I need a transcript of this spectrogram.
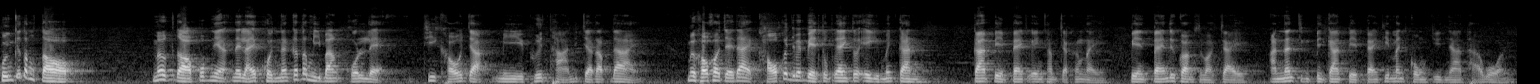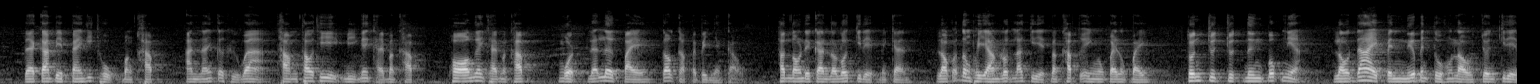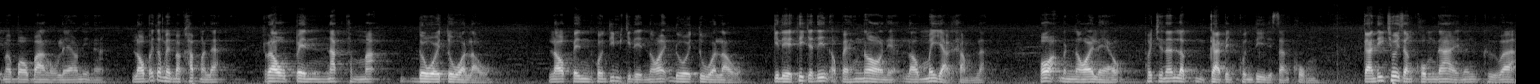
คุณก็ต้องตอบ เมื่อตอบปุ๊บเนี่ยในหลายคนนั้นก็ต้องมีบางคนแหละ ที่เขาจะมีพื้นฐานที่จะรับได้ เมื่อเขาเข้าใจได้เขาก็จะไปเปลี่ยนตัวเองตัวเองอีกเหมือนกัน การเปลี่ยนแปลงตัวเองทำจากข้างในเปลี่ยนแปลงด้วยความสมัครใจ อันนั้นจึงเป็นการเปลี่ยนแปลงที่มั่นคงยืนยานถาวรแต่การเปลี่ยนแปลงที่ถูกบังคับ อันนั้นก็คือว่าทำเท่าที่มีเงื่อนไขบังคับ พอเงื่อนไขบังคับ หมดและเลิกไปก็กลับไปเป็นอย่างเก่า ทำนองเดียวกันเราลดกิเลสเหมือนกัน เราก็ต้องพยายามลดละกิเลสบังคับตัวเองลงไปลงไป จนจุดจุดหนึ่งปุ๊บเนี่ยเราได้เป็นเนื้อเป็นตัวของเราจนกิเลสมาเบาบางลงแล้วนี่นะเราไม่ต้องไปบังคับมันแล้ว เราเป็นนักธรรมะโดยตัวเรา เราเป็นคนที่มีกิเลสน้อยโดยตัวเรา กิเลสที่จะดิ้นออกไปข้างนอกเนี่ยเราไม่อยากทำละเพราะมันน้อยแล้ว เพราะฉะนั้นเรากลายเป็นคนดีในสังคม การที่ช่วยสังคมได้นั่นคือว่า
